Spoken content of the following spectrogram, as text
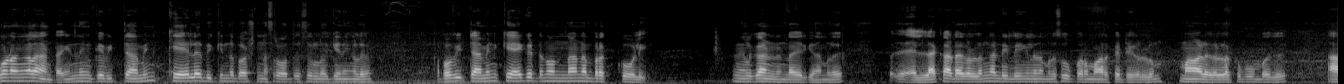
ഗുണങ്ങളാണ് കേട്ടോ ഇനി നിങ്ങൾക്ക് വിറ്റാമിൻ കെ ലഭിക്കുന്ന ഭക്ഷണ സ്രോതസ്സുകളൊക്കെ നിങ്ങൾ അപ്പോൾ വിറ്റാമിൻ കെ കിട്ടുന്ന ഒന്നാണ് ബ്രക്കോളി. നിങ്ങൾ കണ്ടിട്ടുണ്ടായിരിക്കും. നമ്മൾ എല്ലാ കടകളിലും കണ്ടില്ലെങ്കിൽ നമ്മൾ സൂപ്പർ മാർക്കറ്റുകളിലും മാളുകളിലൊക്കെ പോകുമ്പോൾ അത് ആ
